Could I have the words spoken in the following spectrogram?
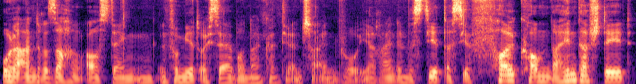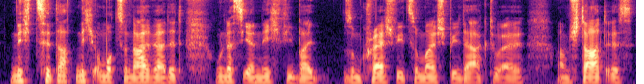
oder andere Sachen ausdenken. Informiert euch selber und dann könnt ihr entscheiden, wo ihr rein investiert, dass ihr vollkommen dahinter steht, nicht zittert, nicht emotional werdet und dass ihr nicht wie bei so einem Crash wie zum Beispiel, der aktuell am Start ist,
